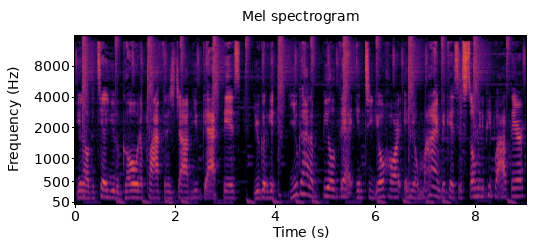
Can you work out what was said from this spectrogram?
you know, to tell you to go and apply for this job. You got this. You're going to get, you got to build that into your heart and your mind because there's so many people out there,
